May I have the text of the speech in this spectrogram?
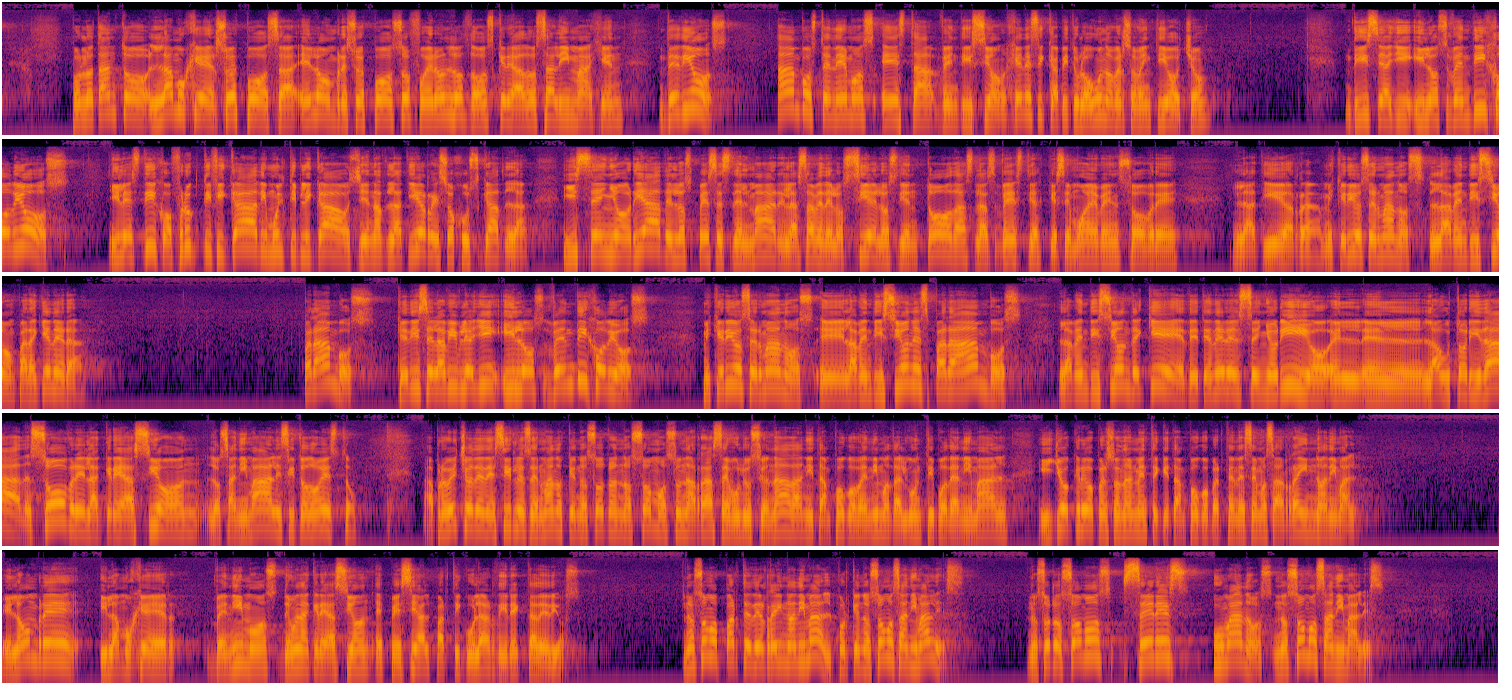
Por lo tanto, la mujer, su esposa, el hombre, su esposo, fueron los dos creados a la imagen de Dios. ambos tenemos esta bendición. Génesis capítulo 1, verso 28, dice allí, y los bendijo Dios. Y les dijo, fructificad y multiplicaos, llenad la tierra y sojuzgadla, y señoread en los peces del mar y las aves de los cielos y en todas las bestias que se mueven sobre la tierra. Mis queridos hermanos, la bendición, ¿para quién era? Para ambos. ¿Qué dice la Biblia allí? Y los bendijo Dios. Mis queridos hermanos, eh, la bendición es para ambos. ¿La bendición de qué? De tener el señorío, la autoridad sobre la creación, los animales y todo esto. Aprovecho de decirles, hermanos, que nosotros no somos una raza evolucionada, ni tampoco venimos de algún tipo de animal, y yo creo personalmente que tampoco pertenecemos al reino animal. El hombre y la mujer venimos de una creación especial, particular, directa de Dios. No somos parte del reino animal, porque no somos animales. Nosotros somos seres humanos, no somos animales.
